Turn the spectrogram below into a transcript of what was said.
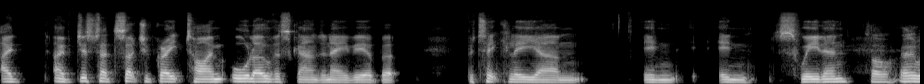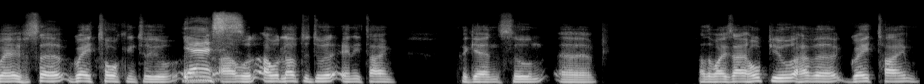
I, I've just had such a great time all over Scandinavia, but particularly um, in in Sweden. So anyway, it's uh, great talking to you. Yes, I would I would love to do it anytime again soon. Uh, otherwise, I hope you have a great time.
